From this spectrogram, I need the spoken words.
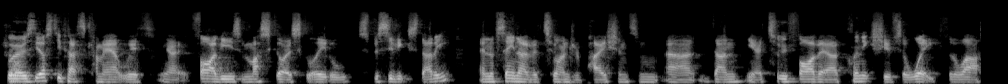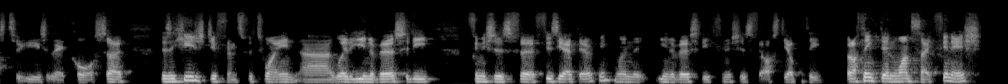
Sure. Whereas the osteopaths come out with, you know, five years of musculoskeletal specific study, and I've seen over 200 patients and uh, done you know two five hour clinic shifts a week for the last two years of their course. So there's a huge difference between uh, where the university finishes for physiotherapy when the university finishes for osteopathy. But I think then once they finish,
